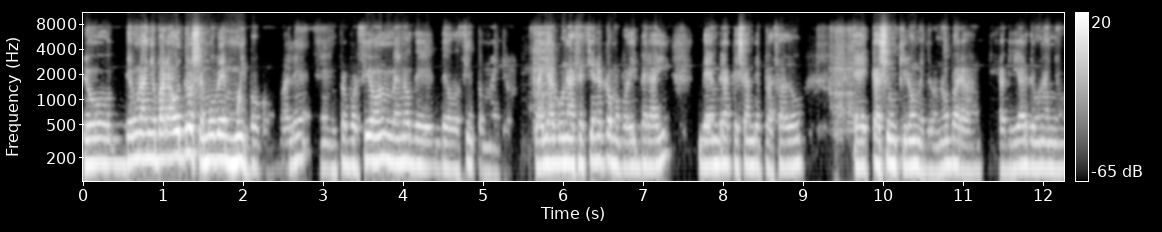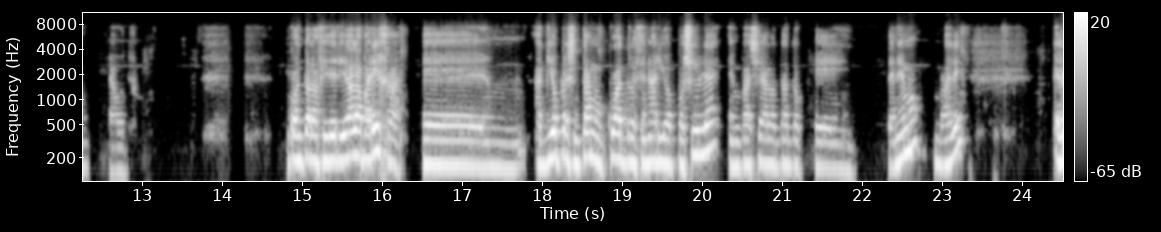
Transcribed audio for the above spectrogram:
pero de un año para otro se mueve muy poco. En proporción menos de, 200 metros. que hay algunas excepciones, como podéis ver ahí, de hembras que se han desplazado eh, casi un kilómetro ¿no? para, criar de un año a otro. En cuanto a la fidelidad a la pareja, eh, aquí os presentamos cuatro escenarios posibles en base a los datos que tenemos, ¿vale? El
